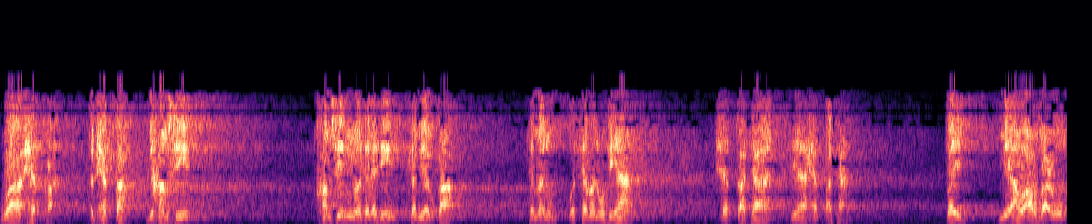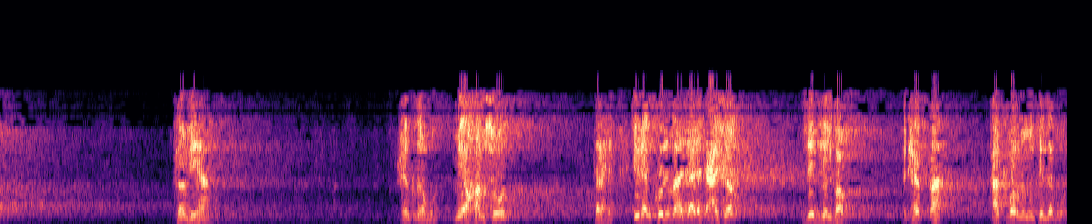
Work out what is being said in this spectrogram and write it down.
وحقة. الحقة بخمسين. خمسين من وثلاثين كم يبقى؟ ثمانون. والثمانون فيها حقتان فيها حقتان. طيب مئة وأربعون. كم فيها؟ حق نبون مئة وخمسون. ثلاثة. إذا كل ما زادت عشر زد في الفرض. الحقة أكبر من بنت اللبون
